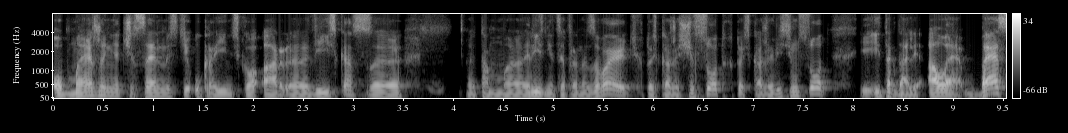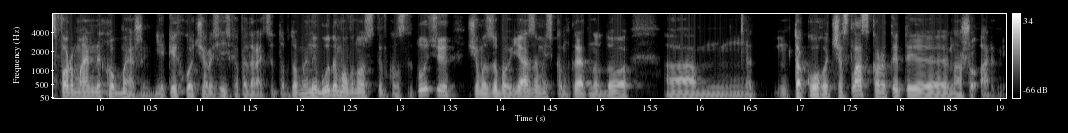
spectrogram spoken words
обмеження чисельності українського ар, е, війська з е, там е, різні цифри називають. Хтось каже 600, хтось каже 800 і, і так далі. Але без формальних обмежень, яких хоче Російська Федерація. Тобто, ми не будемо вносити в конституцію, що ми зобов'язуємось конкретно до а, такого числа скоротити нашу армію.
